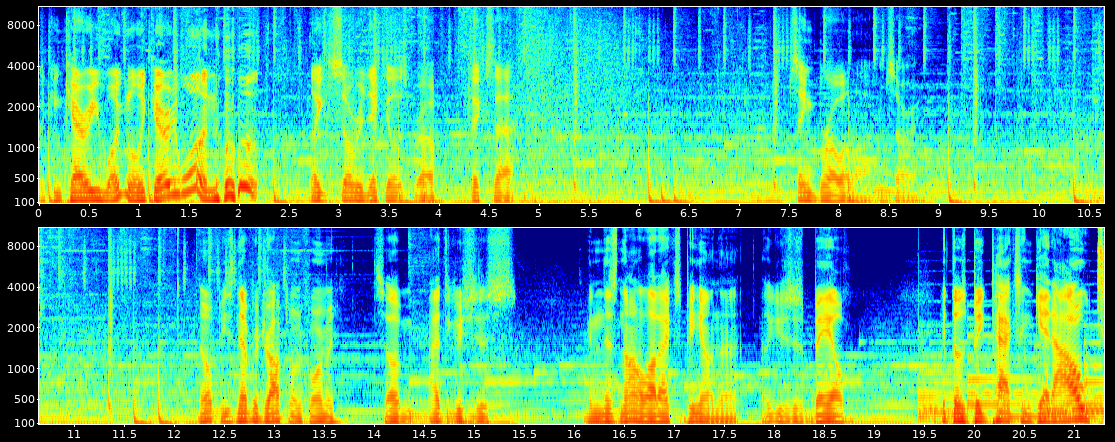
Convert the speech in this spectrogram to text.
I can carry, I can only carry one. like, so ridiculous, bro. Fix that. I'm saying bro a lot. I'm sorry. Nope, he's never dropped one for me. So um, I think we should just. And there's not a lot of XP on that. I think we should just bail. Get those big packs and get out.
